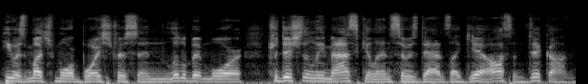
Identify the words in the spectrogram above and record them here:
he was much more boisterous and a little bit more traditionally masculine. So his dad's like, "Yeah, awesome, Dickon.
